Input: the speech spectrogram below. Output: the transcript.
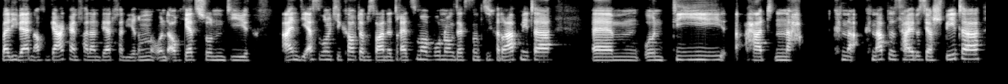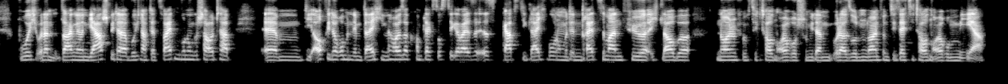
weil die werden auf gar keinen Fall an Wert verlieren. Und auch jetzt schon die ein, die erste Wohnung, die ich gekauft habe, das war eine Dreizimmerwohnung, 76 Quadratmeter. Ähm, und die hat ein kna knappes halbes Jahr später, wo ich, oder sagen wir ein Jahr später, wo ich nach der zweiten Wohnung geschaut habe, ähm, die auch wiederum in dem gleichen Häuserkomplex lustigerweise ist, gab es die gleiche Wohnung mit den drei Zimmern für, ich glaube, 59.000 Euro schon wieder oder so 59.000, 60.000 Euro mehr.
